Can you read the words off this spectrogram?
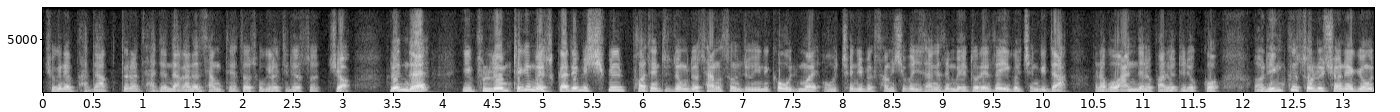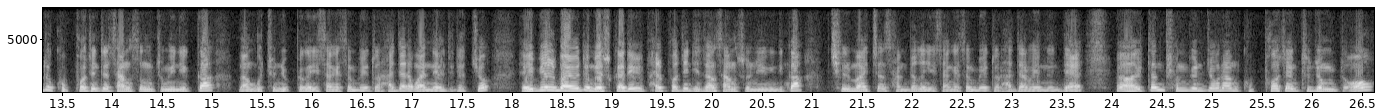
최근에 바닥들을 다져나가는 상태에서 소개를 드렸었죠. 그런데 이 블루엠텍의 매수가 대비 11% 정도 상승 중이니까 5,230원 이상에서 매도를 해서 이걸 챙기자라고 안내를 바로 드렸고 어, 링크 솔루션의 경우도 9% 상승 중이니까 19,600원 이상에서 매도를 하자라고 안내를 드렸죠. ABL 바이오도 매수가 대비 8% 이상 상승 중이니까 72,300원 이상에서 매도를 하자고 했는데 어, 일단 평균적으로 한 9% 정도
